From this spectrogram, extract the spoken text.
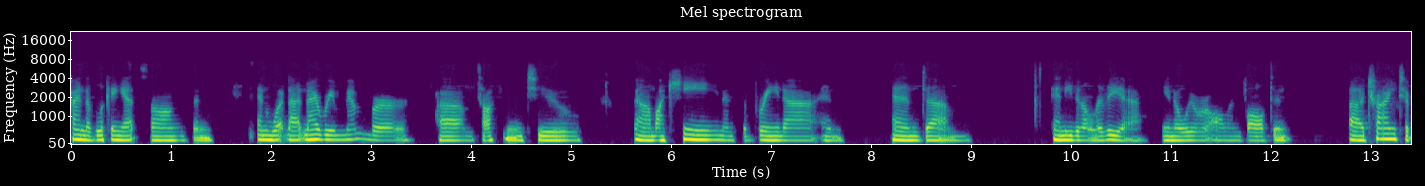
kind of looking at songs and and whatnot. And I remember um, talking to um, Akeem and Sabrina and and um, and even Olivia. You know, we were all involved in uh, trying to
